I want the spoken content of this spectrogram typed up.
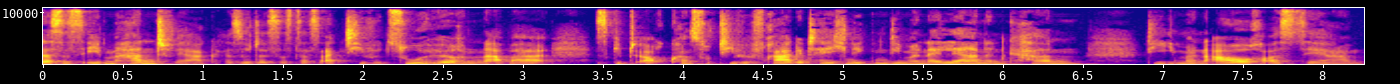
das ist eben Handwerk. Also das ist das aktive Zuhören, aber es gibt auch konstruktive Fragetechniken, die man erlernen kann, die man auch aus der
